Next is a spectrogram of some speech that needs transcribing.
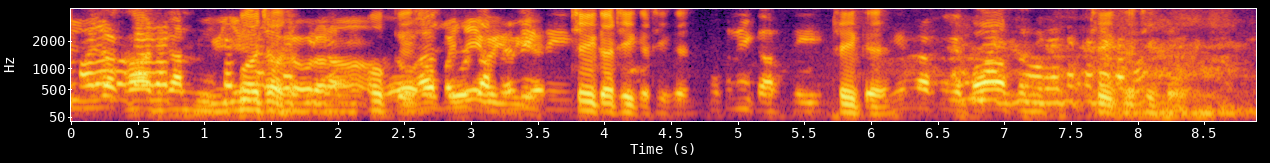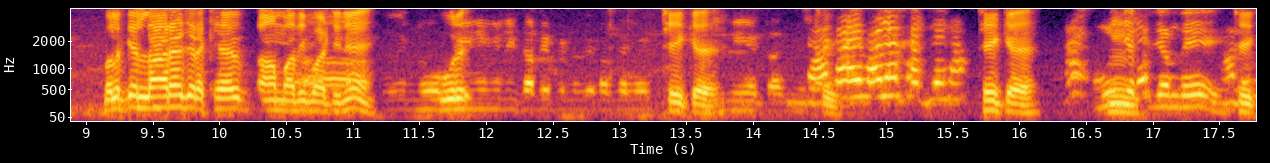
ਮਾੜਾ ਖਾਸ ਗੱਲ ਨਹੀਂ ਅੱਛਾ। ਓਕੇ। ਪਹਿਲੇ ਹੋਈ ਹੋਈ ਹੈ। ਠੀਕ ਹੈ ਠੀਕ ਹੈ ਠੀਕ ਹੈ। ਉਤਨੀ ਕਰਤੀ। ਠੀਕ ਹੈ। ਇਹਨਾਂ ਕੋਈ ਬਾਤ ਨਹੀਂ। ਠੀਕ ਹੈ ਠੀਕ ਹੈ। ਮਤਲਬ ਕਿ ਲਾਰਿਆਂ 'ਚ ਰੱਖਿਆ ਆਮ ਆਦਮੀ ਪਾਰਟੀ ਨੇ। ਨੌਕਰੀ ਨਹੀਂ ਮਿਲੀ ਸਾਡੇ ਪਿੰਡ ਦੇ ਬੰਦੇ ਨੂੰ ਠੀਕ ਹੈ। ਨਹੀਂ ਹੈਗਾ। ਜੀ। ਚਾਹਤਾ ਇਹ ਵਾਲਾ ਕਰ ਦੇਣਾ ਠੀਕ ਹੈ। ਉਹ ਜਿੱਤ ਜਾਂਦੇ। ਠੀਕ।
